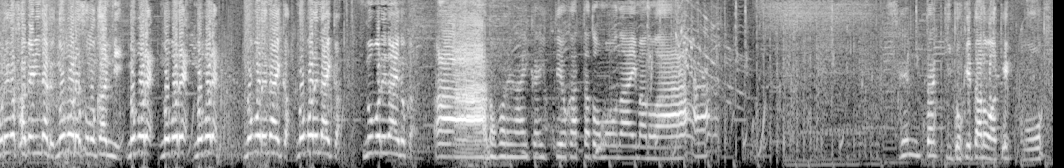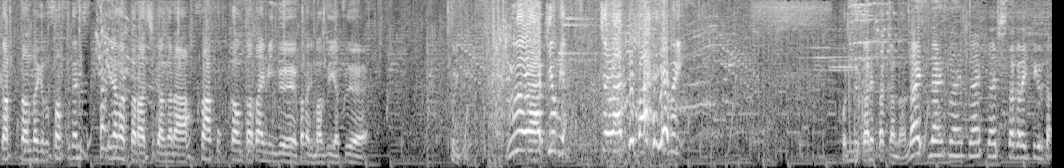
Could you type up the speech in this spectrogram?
俺が壁になる。登れ、その間に。登れ、登れ、登れ。登れないか、登れないか、登れないのか。あー、登れないか、言ってよかったと思うな、今のは。洗濯機どけたのは結構大きかったんだけど、さすがに足りなかったな、時間がな。さあ、ここカウンタータイミング。かなりまずいやつ。一人来る。うわー、清宮ちょ、待って、バリア無理これ抜かれたかなナイスナイスナイスナイスナイス下から行ってくれた。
